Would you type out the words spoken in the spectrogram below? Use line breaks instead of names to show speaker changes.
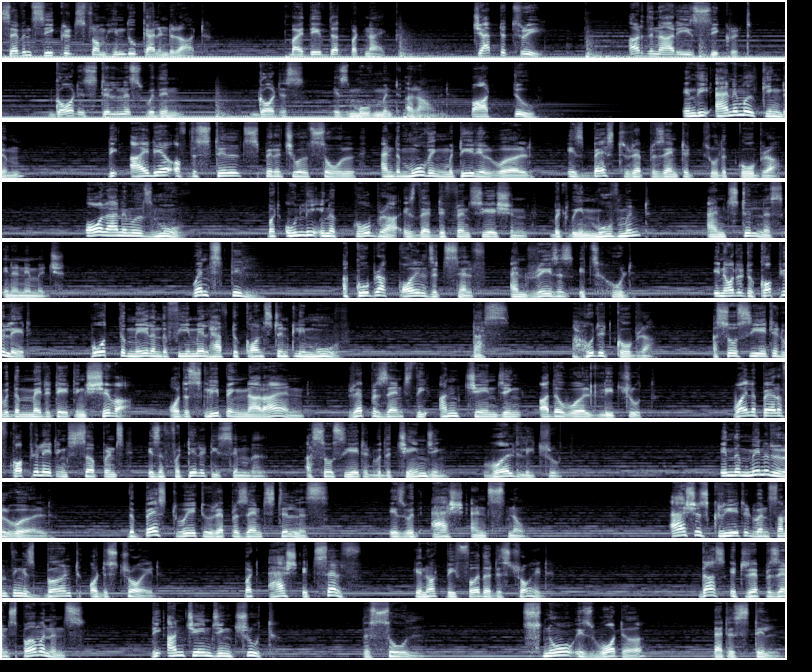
Seven Secrets from Hindu Calendar Art by Devdutt Pattanaik. Chapter 3 Ardhanari's Secret God is stillness within, Goddess is movement around. Part 2 In the animal kingdom, the idea of the still spiritual soul and the moving material world is best represented through the cobra. All animals move, but only in a cobra is there differentiation between movement and stillness in an image. When still, a cobra coils itself and raises its hood. In order to copulate, both the male and the female have to constantly move. Thus, a hooded cobra, associated with the meditating Shiva or the sleeping Narayan, represents the unchanging otherworldly truth, while a pair of copulating serpents is a fertility symbol associated with the changing worldly truth. In the mineral world, the best way to represent stillness is with ash and snow. Ash is created when something is burnt or destroyed, but ash itself cannot be further destroyed. Thus, it represents permanence, the unchanging truth, the soul. Snow is water that is still.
